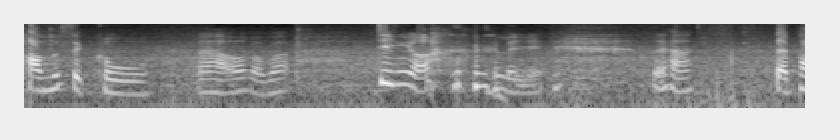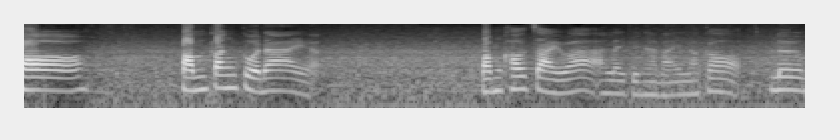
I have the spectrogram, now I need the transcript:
ความรู้สึกครูนะคะว่าแบบว่าจริงเหรออะไรอย่างเงี้ยนะคะแต่พอ ปั๊มตั้งตัวได้อะปั๊มเข้าใจว่าอะไรเป็นอะไร แล้วก็เริ่ม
